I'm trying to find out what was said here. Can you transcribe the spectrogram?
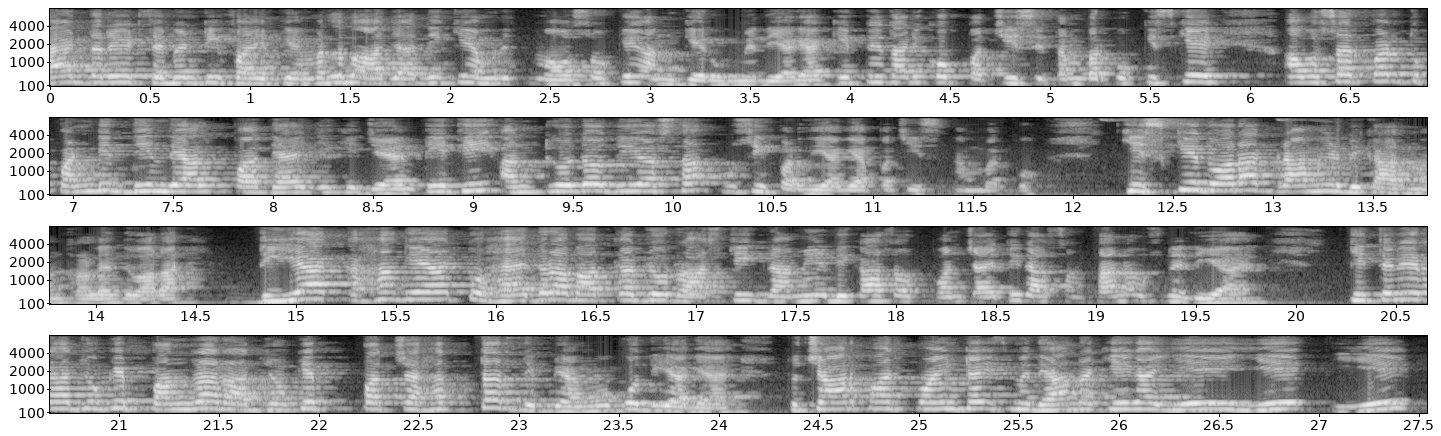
At the rate seventy five के मतलब आज़ादी के अमृत महोत्सव के अंक के रूप में दिया गया। कितने तारीख को? 25 सितंबर को। किसके अवसर पर? तो पंडित दीनदयाल उपाध्याय जी की जयंती थी, अंत्योदय दिवस था, उसी पर दिया गया 25 सितंबर को। किसके द्वारा? ग्रामीण विकास मंत्रालय द्वारा। दिया कहा गया तो हैदराबाद का जो राष्ट्रीय ग्रामीण विकास और पंचायती राज संस्थान है, उसने दिया है। कितने राज्यों के? पंद्रह राज्यों के पचहत्तर दिव्यांगों को दिया गया है। तो चार पाँच पॉइंट है, इसमें ध्यान रखिएगा, ये ये ये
